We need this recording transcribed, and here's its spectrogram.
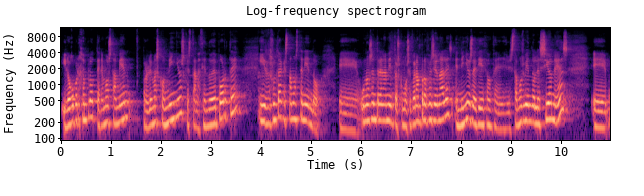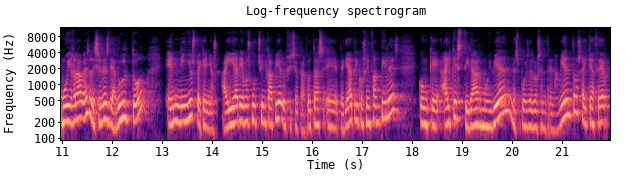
Y luego, por ejemplo, tenemos también problemas con niños que están haciendo deporte y resulta que estamos teniendo eh, unos entrenamientos como si fueran profesionales en niños de 10 11 años. Estamos viendo lesiones eh, muy graves, lesiones de adulto en niños pequeños. Ahí haríamos mucho hincapié los fisioterapeutas eh, pediátricos o infantiles con que hay que estirar muy bien después de los entrenamientos, hay que hacer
